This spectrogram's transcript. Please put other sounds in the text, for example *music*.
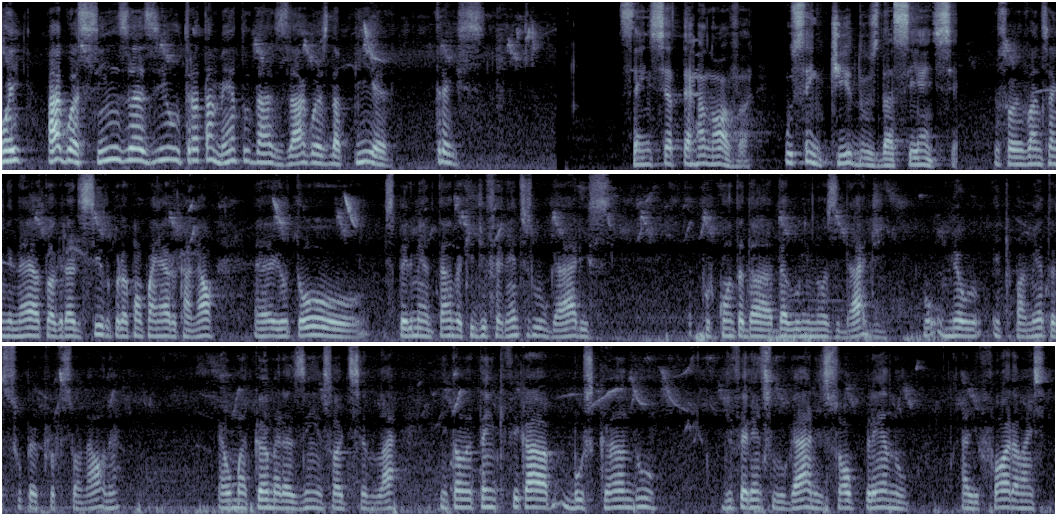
Oi, águas cinzas e o tratamento das águas da pia 3. Ciência Terra Nova, os sentidos da ciência. Eu sou Evandro Sanguineto, agradecido por acompanhar o canal. É, eu estou experimentando aqui diferentes lugares por conta da, da luminosidade. O, o, meu equipamento é super profissional, né? É uma câmerazinha só de celular. Então eu tenho que ficar buscando diferentes lugares, sol pleno ali fora, mas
